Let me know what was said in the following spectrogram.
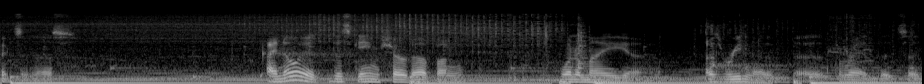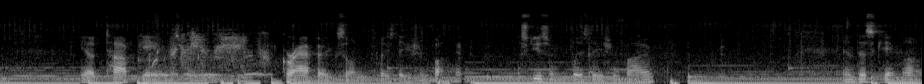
graphics in this. I know it. This game showed up on one of my. Uh, I was reading a, a thread that said, you know, top games for graphics on PlayStation Five. Excuse me, PlayStation Five. And this came up.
